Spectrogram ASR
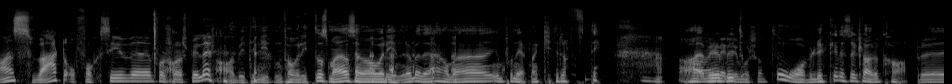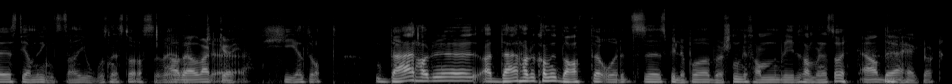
Han er en svært offensiv forsvarsspiller. forsvarsspiller. Han har blitt en liten favoritt hos meg, så jeg må bare innrømme det. Han har imponert meg kraftig. Ja, jeg ville blitt morsomt. Overlykkelig hvis vi klarer å kapre Stian Ringstad i Obos neste år. Altså. Ja, det hadde vært gøy. eh, Helt rått. Der har, du, eh, der har du kandidat årets eh, spiller på børsen, hvis han blir i Sandefjord neste år. Ja, det er helt klart.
